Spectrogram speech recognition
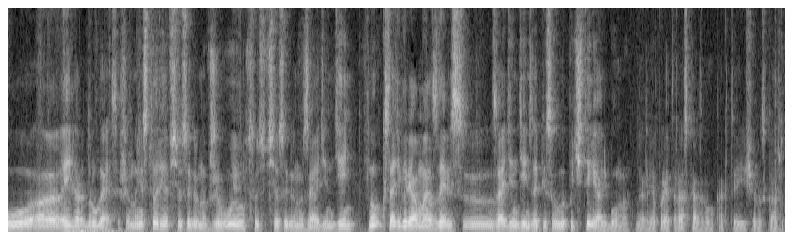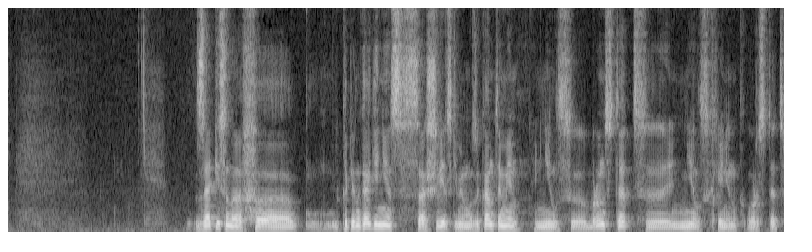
У э, Эйлера другая совершенно история, все сыграно вживую, все сыграно за один день. Ну, кстати говоря, Майлз Дэвис э, за один день записывал и по четыре альбома, даже я про это рассказывал, как-то еще расскажу. Записано в э, Копенгагене со шведскими музыкантами Нилс Бронстед, Нилс Хеннинг Орстед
